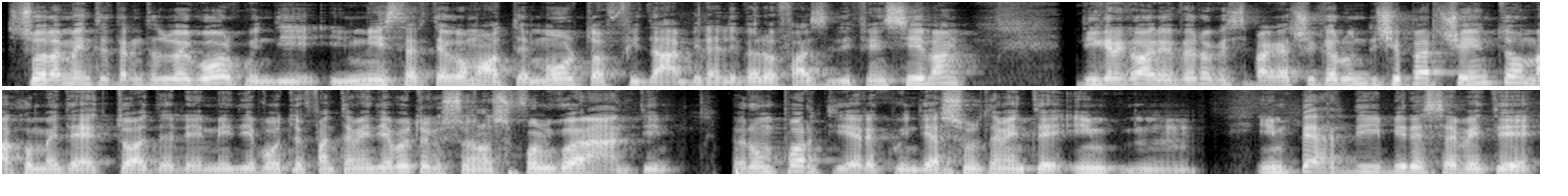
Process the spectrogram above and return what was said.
solamente 32 gol, quindi il mister Tiago Motta è molto affidabile a livello fase difensiva di Gregorio è vero che si paga circa l'11%, ma come detto ha delle medie voto e fantamedie voto che sono sfolgoranti per un portiere, quindi assolutamente in, mh, imperdibile se avete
